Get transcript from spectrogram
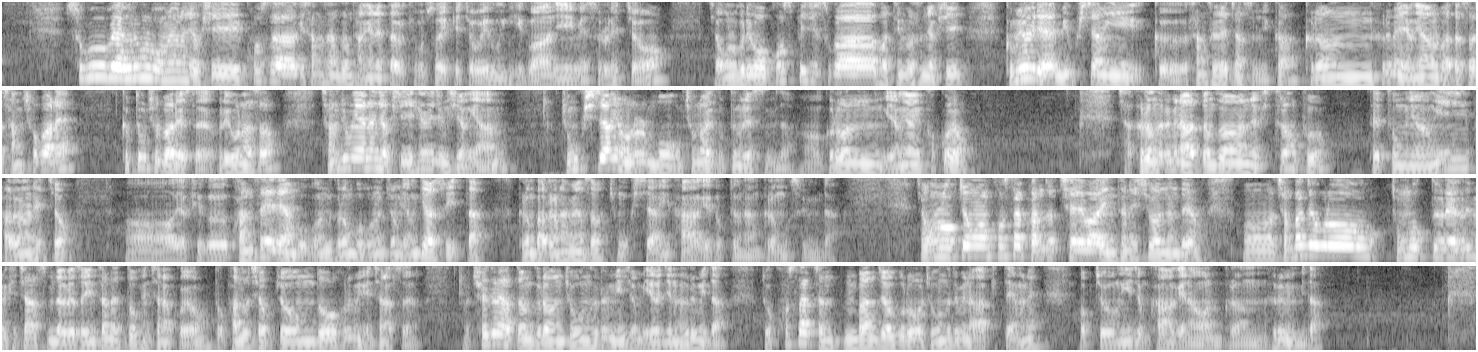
수급의 흐름을 보면은 역시 코스닥이 상승한 건 당연했다 그렇게 볼 수가 있겠죠. 외국인 기관이 매수를 했죠. 자, 오늘 그리고 코스피 지수가 버틴 것은 역시 금요일에 미국 시장이 그 상승을 했지 않습니까? 그런 흐름의 영향을 받아서 장 초반에 급등 출발했어요. 그리고 나서 장중에는 역시 해외 증시 영향, 중국 시장이 오늘 뭐 엄청나게 급등을 했습니다. 어, 그런 영향이 컸고요. 자, 그런 흐름이 나왔던 건 역시 트럼프 대통령이 발언을 했죠. 어, 역시 그 관세에 대한 부분, 그런 부분을 좀 연기할 수 있다. 그런 발언을 하면서 중국 시장이 강하게 급등을 한 그런 모습입니다. 자, 오늘 업종은 코스닥 반도체와 인터넷이 좋았는데요. 어, 전반적으로 종목들의 흐름이 괜찮았습니다. 그래서 인터넷도 괜찮았고요. 또 반도체 업종도 흐름이 괜찮았어요. 최근에 어떤 그런 좋은 흐름이 좀 이어지는 흐름이다. 그리고 코스닥 전반적으로 좋은 흐름이 나왔기 때문에 업종이 좀 강하게 나오는 그런 흐름입니다.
